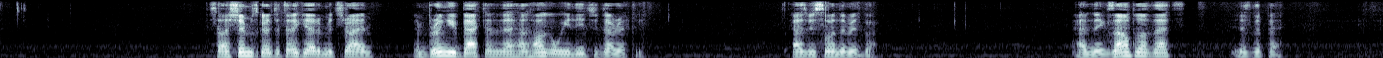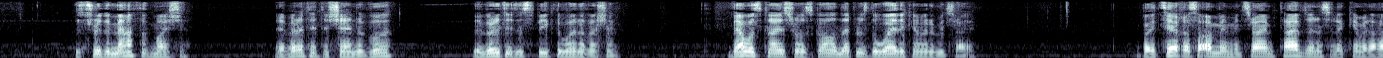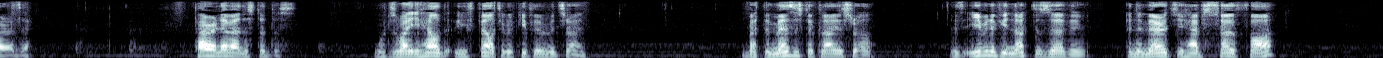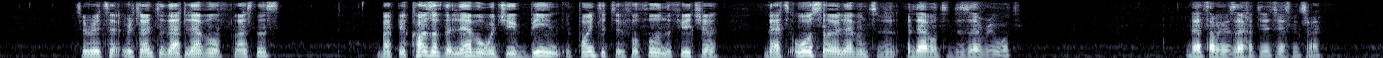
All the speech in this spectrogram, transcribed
so Hashem is going to take you out of Mitzrayim and bring you back to that Hanhaga where He leads you directly. As we saw in the Midbar. And the example of that is the Peh. It's through the mouth of Moshe. The ability to share Nevuah, the ability to speak the word of Hashem. That was Klal Yisrael's goal, and that was the way they came out of Mitzrayim. Pharaoh never understood this, which is why he held, he felt he could keep them in Mitzrayim. But the message to Klal Yisrael is even if you're not deserving, and the merit you have so far, to return, return to that level of closeness, but because of the level which you've been appointed to fulfill in the future, that's also a level to, a level to deserve reward. And that's how we were to Yetzias Mitzrayim.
